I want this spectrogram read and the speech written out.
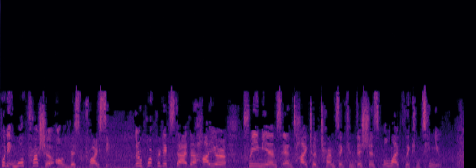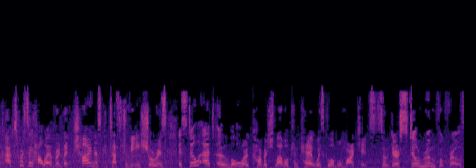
putting more pressure on risk pricing. The report predicts that the higher premiums and tighter terms and conditions will likely continue. Experts say, however, that China's catastrophe insurance is still at a lower coverage level compared with global markets, so there's still room for growth.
